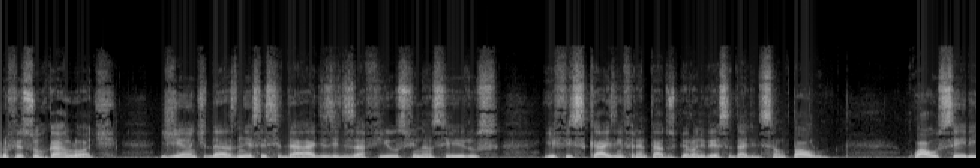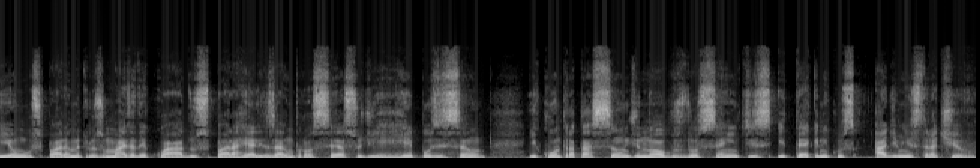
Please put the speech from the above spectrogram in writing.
Professor Carlotti, diante das necessidades e desafios financeiros e fiscais enfrentados pela Universidade de São Paulo, quais seriam os parâmetros mais adequados para realizar um processo de reposição e contratação de novos docentes e técnicos administrativos?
